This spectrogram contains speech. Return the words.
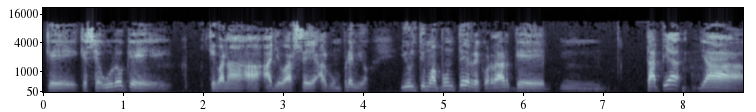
que, que seguro que, que van a, llevarse algún premio. Y último apunte, recordar que mm, Tapia ya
